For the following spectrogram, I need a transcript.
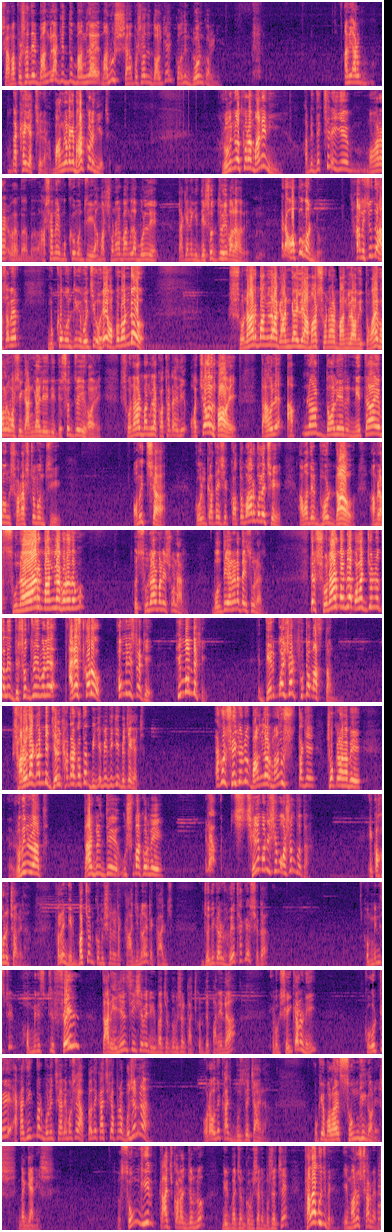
শ্যামাপ্রসাদের বাংলা কিন্তু বাংলায় মানুষ শ্যামাপ্রসাদের দলকে কোনোদিন গ্রহণ করেনি। আমি আরও ব্যাখ্যাই যাচ্ছি না, বাংলাটাকে ভাগ করে দিয়েছে। রবীন্দ্রনাথ করা মানেনি আপনি দেখছেন এই যে মহারা আসামের মুখ্যমন্ত্রী আমার সোনার বাংলা বললে তাকে নাকি দেশদ্রোহী বলা হবে। এটা অপগণ্ড। আমি শুধু আসামের মুখ্যমন্ত্রীকে বলছি, ওহে অপগণ্ড! সোনার বাংলা গান গাইলে আমার সোনার বাংলা, আমি তোমায় ভালোবাসি, গান গাইলে যদি দেশদ্রোহী হয়, সোনার বাংলা কথাটা যদি অচল হয়, তাহলে আপনার দলের নেতা এবং স্বরাষ্ট্রমন্ত্রী অমিত শাহ কলকাতায় সে কতবার বলেছে, আমাদের ভোট দাও, আমরা সোনার বাংলা করে দেবো। ওই সোনার মানে সোনার। বলতে জানে না, তাই সোনার। তাহলে সোনার বাংলা বলার জন্য তাহলে দেশদ্রোহী বলে অ্যারেস্ট করো হোম মিনিস্টারকে হিম্মত দেখি। দেড় পয়সার ফুটো মাস্তান। সারদা কাণ্ডে জেল খাটার কথা বিজেপি দিকে বেঁচে গেছে। এখন সেই জন্য বাংলার মানুষ তাকে চোখ রাঙাবে, রবীন্দ্রনাথ তার বিরুদ্ধে উষ্মা করবে এটা ছেলে মানুষের অসভ্যতা। এ কখনো চলে না। ফলে নির্বাচন কমিশন একটা কাজ নয়, এটা কাজ যদি কারোর হয়ে থাকে সেটা হোম মিনিস্ট্রির হোম মিনিস্ট্রি ফেল তার এজেন্সি হিসেবে নির্বাচন কমিশন কাজ করতে পারে না। এবং সেই কারণেই কোর্টে একাধিকবার বলেছে, আরে মশাই, আপনাদের কাজ কি আপনারা বোঝেন না? ওরা ওদের কাজ বুঝতে চায় না। ওকে বলা হয় সঙ্গী গণেশ না জ্ঞানেশ। ও সঙ্ঘীর কাজ করার জন্য নির্বাচন কমিশনে বসেছে। খেলা বুঝবে এ মানুষ ছাড়বে না।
